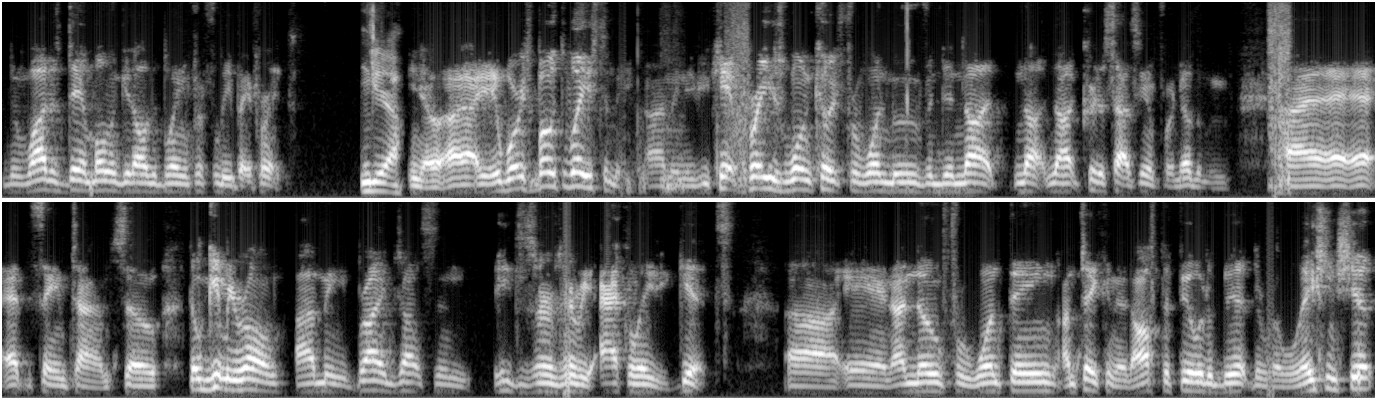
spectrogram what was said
then why does Dan Mullen get all the blame for Feleipe Franks? Yeah, you know, I, it works both ways to me. I mean, if you can't praise one coach for one move and then not not not criticize him for another move uh, at, at, the same time, so don't get me wrong. I mean, Brian Johnson, he deserves every accolade he gets, uh, and I know for one thing, I'm taking it off the field a bit. The relationship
